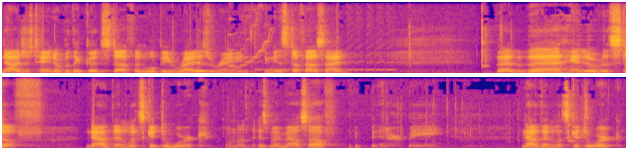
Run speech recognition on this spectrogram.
Now just hand over the good stuff and we'll be right as rain. You mean the stuff outside. Blah, blah, blah. Hand it over the stuff. Now then, let's get to work. Hold on, is my mouse off? It better be. Now then, let's get to work.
